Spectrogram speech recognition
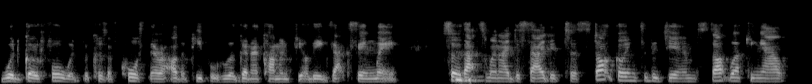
would go forward because of course there are other people who are going to come and feel the exact same way. So mm-hmm. that's when I decided to start going to the gym, start working out,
